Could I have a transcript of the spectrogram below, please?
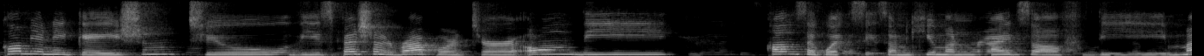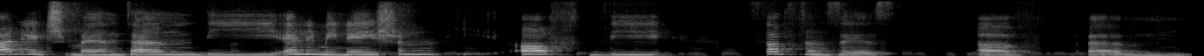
communication to the special rapporteur on the consequences on human rights of the management and the elimination of the substances of um,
